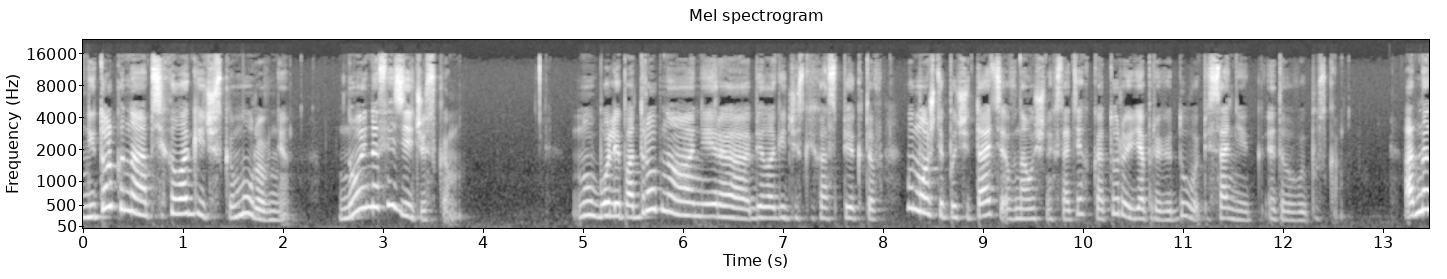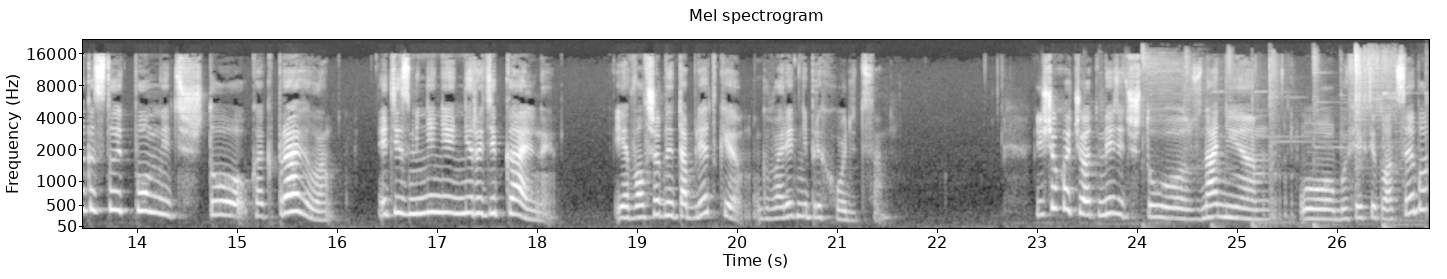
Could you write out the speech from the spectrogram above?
не только на психологическом уровне, но и на физическом. Ну, более подробно о нейробиологических аспектах вы можете почитать в научных статьях, которые я приведу в описании этого выпуска. Однако стоит помнить, что, как правило, эти изменения не радикальны, и о волшебной таблетке говорить не приходится. Еще хочу отметить, что знания об эффекте плацебо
